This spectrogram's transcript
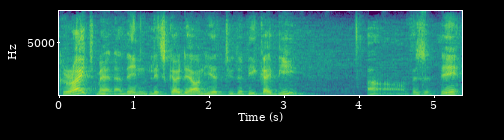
Great, man. And then let's go down here to the BKB. Uh, visit there.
